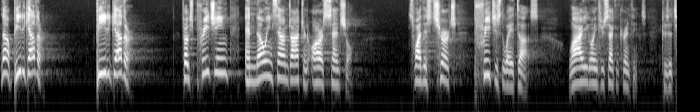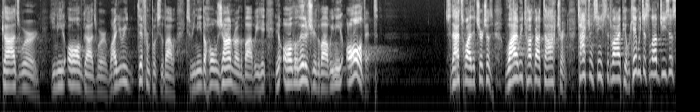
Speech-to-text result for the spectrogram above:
No, be together. Be together. Folks, preaching and knowing sound doctrine are essential. That's why this church preaches the way it does. Why are you going through Second Corinthians? Because it's God's Word. You need all of God's Word. Why do you read different books of the Bible? Because we need the whole genre of the Bible. We need all the literature of the Bible. We need all of it. So that's why the church does. Why do we talk about doctrine? Doctrine seems to divide people. Can't we just love Jesus?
